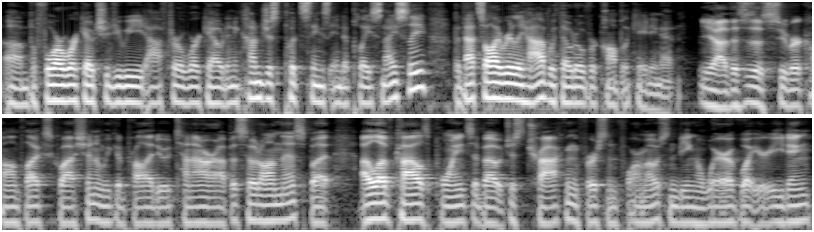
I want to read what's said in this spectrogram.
um, before a workout, should you eat, after a workout, and it kind of just puts things into place nicely. But that's all I really have without overcomplicating it. Yeah, this is a super complex question, and we could probably do a 10 hour episode on this. But I love Kyle's points about just tracking first and foremost and being aware of what you're eating.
